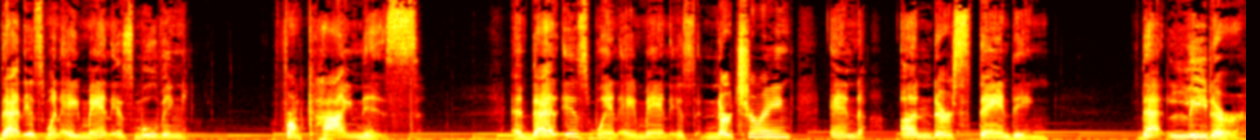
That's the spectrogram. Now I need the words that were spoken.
That is when a man is moving from kindness. And that is when a man is nurturing and understanding. That leader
